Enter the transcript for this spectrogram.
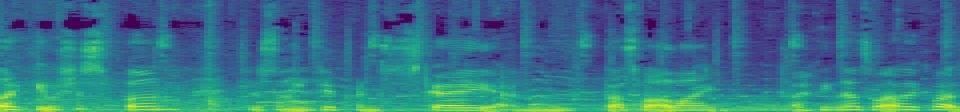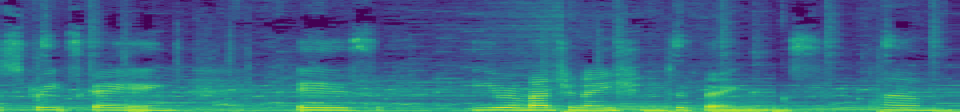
Like it was just fun, just something different to skate and that's what I like. I think that's what I like about street skating is your imagination to things Um,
